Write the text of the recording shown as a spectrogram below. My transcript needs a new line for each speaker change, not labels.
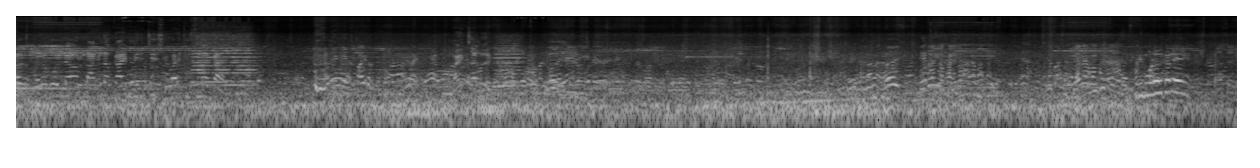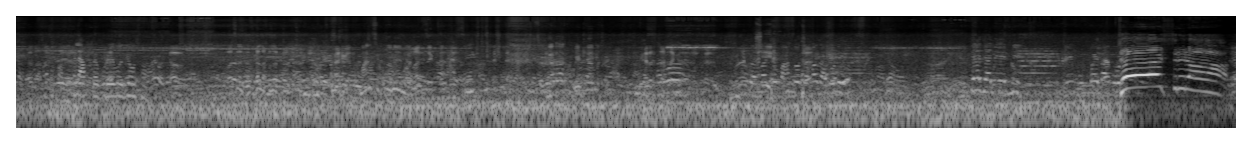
खरं बोलल्यावर लागलं काय मिरची शिवाय दुसरं काय फाईट चालू आहे प्री मॉडेल करे
आपल्या पुढे घेऊ
जय श्रीराम!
